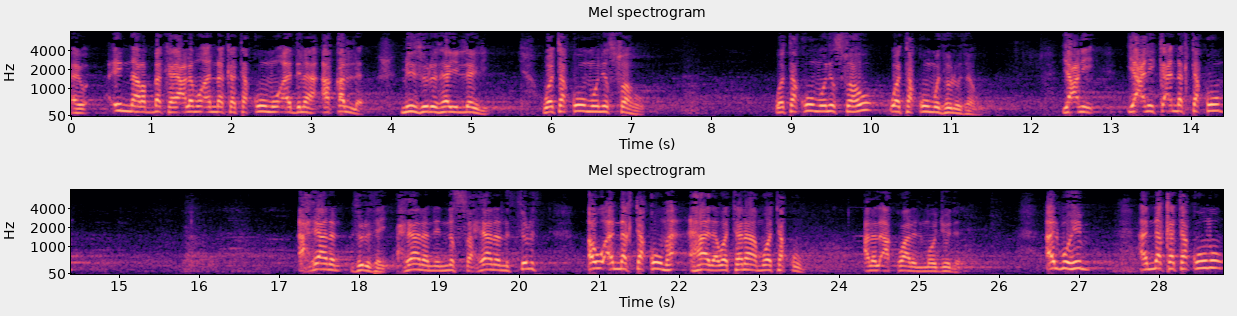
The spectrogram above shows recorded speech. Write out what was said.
أيوة. إن ربك يعلم أنك تقوم أدنى أقل من ثلثي الليل وتقوم نصفه وتقوم نصفه وتقوم ثلثه. يعني يعني كأنك تقوم أحيانا ثلثي أحيانا النصف أحيانا الثلث أو أنك تقوم هذا وتنام وتقوم على الأقوال الموجودة. المهم أنك تقوم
